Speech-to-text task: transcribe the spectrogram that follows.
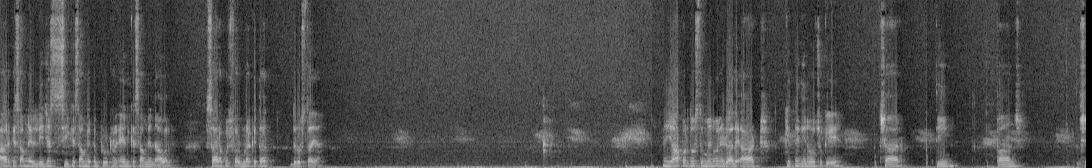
आर के सामने रिलीजियस सी के सामने कंप्यूटर एन के सामने नावल सारा कुछ फार्मूला के तहत दुरुस्त आया। यहाँ पर दोस्तों मैनुअली डाले आठ, कितने दिन हो चुके? चार, तीन, पाँच, छ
